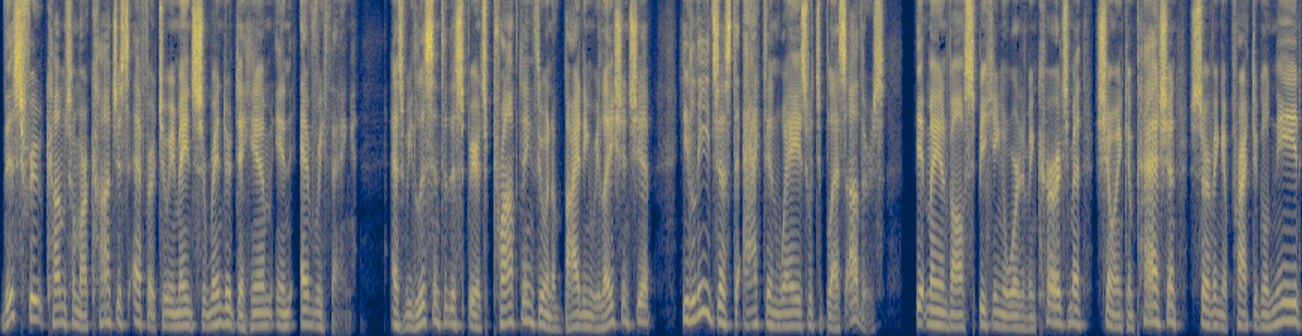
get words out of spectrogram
This fruit comes from our conscious effort to remain surrendered to Him in everything. As we listen to the Spirit's prompting through an abiding relationship, He leads us to act in ways which bless others. It may involve speaking a word of encouragement, showing compassion, serving a practical need,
